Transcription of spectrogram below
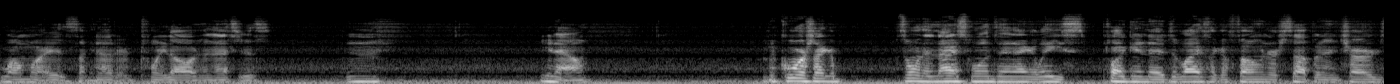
Walmart is like another $20 and that's just mm, you know. Of course I could it's one of the nice ones and I can at least plug in a device like a phone or something and charge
